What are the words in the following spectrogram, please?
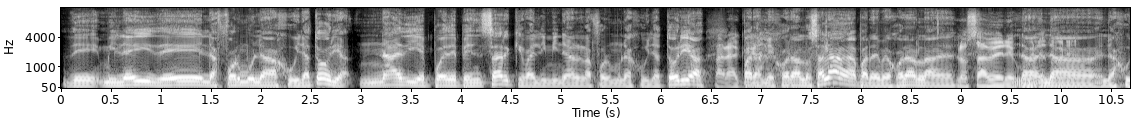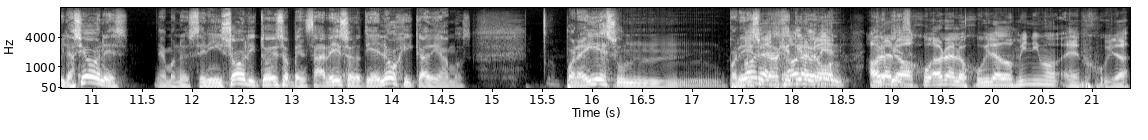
de mi ley, de la fórmula jubilatoria. Nadie puede pensar que va a eliminar la fórmula jubilatoria ¿Para qué? mejorar los salarios, para mejorar la, Los saberes la- la- las jubilaciones. Digamos, no, sería insólito eso, pensar eso no tiene lógica, digamos. por ahí es un. Por ahí es un argentino ahora bien. Ahora, lo los, ahora los jubilados mínimos, eh, jubilados,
